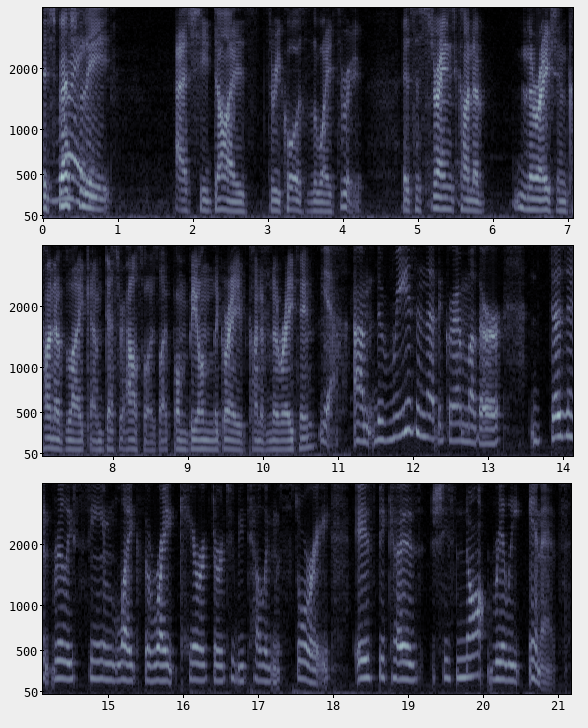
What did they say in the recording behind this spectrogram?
especially as she dies three quarters of the way through. It's a strange kind of narration, kind of like um, Desperate Housewives, like from beyond the grave, kind of narrating. Yeah. Um, the reason that the grandmother doesn't really seem like the right character to be telling the story is because she's not really in it.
